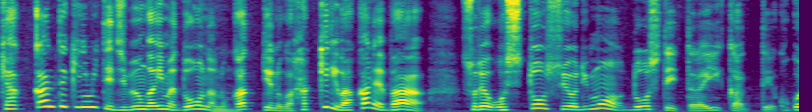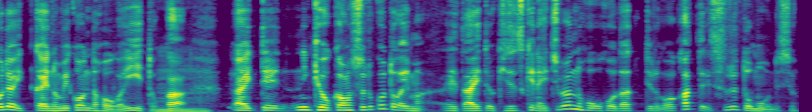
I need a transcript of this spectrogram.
客観的に見て自分が今どうなのかっていうのがはっきり分かれば、それを押し通すよりもどうしていったらいいかっていうここでは一回飲み込んだ方がいいとか、相手に共感をすることが今、えーと相手を傷つけない一番の方法だっていうのが分かったりすると思うんですよ。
